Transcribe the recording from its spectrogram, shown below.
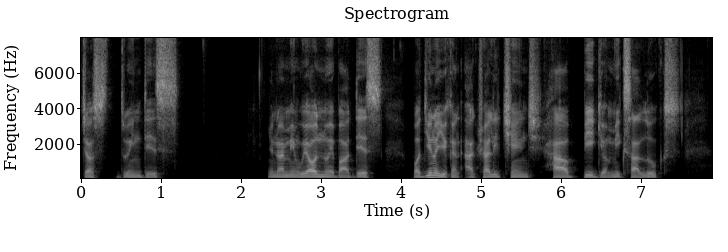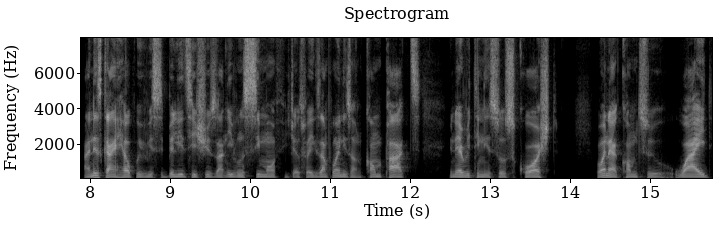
just doing this you know I mean? We all know about this. But you know you can actually change how big your mixer looks? And this can help with visibility issues and even see more features. For example, when it's on compact, you know, everything is so squashed. When I come to wide,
